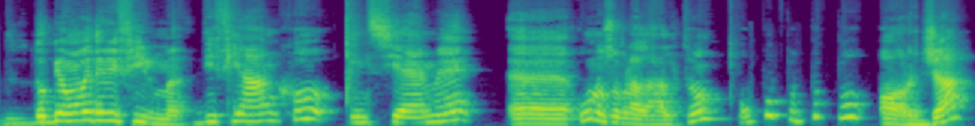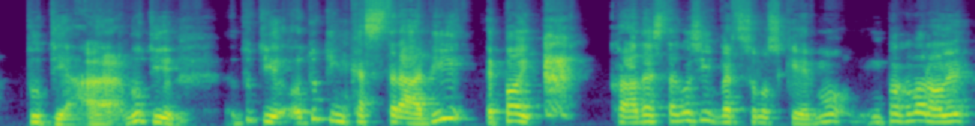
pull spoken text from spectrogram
dobbiamo vedere i film di fianco insieme, eh, uno sopra l'altro, orgia, tutti, uh, tutti, tutti, tutti incastrati e poi con la testa così verso lo schermo. In poche parole,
